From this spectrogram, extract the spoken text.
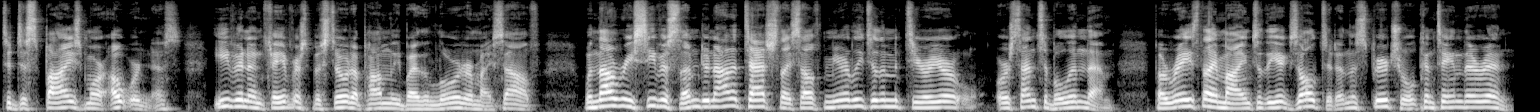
to despise more outwardness, even in favors bestowed upon thee by the Lord or myself when thou receivest them, do not attach thyself merely to the material or sensible in them, but raise thy mind to the exalted and the spiritual contained therein,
